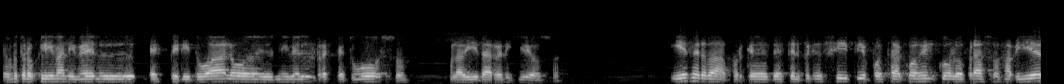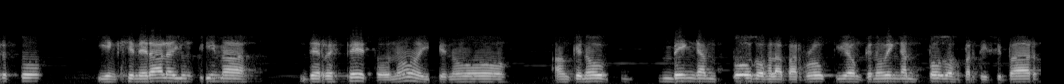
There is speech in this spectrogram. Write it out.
Es otro clima a nivel espiritual o a nivel respetuoso con la vida religiosa. Y es verdad, porque desde el principio pues te acogen con los brazos abiertos y en general hay un clima de respeto, ¿no? Y que no, aunque no vengan todos a la parroquia, aunque no vengan todos a participar,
